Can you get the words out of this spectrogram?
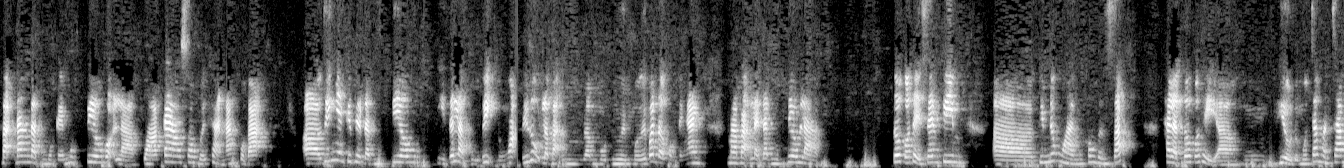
Bạn đang đặt một cái mục tiêu gọi là quá cao so với khả năng của bạn à, dĩ nhiên cái việc đặt mục tiêu thì rất là thú vị đúng không ạ? Ví dụ là bạn là một người mới bắt đầu học tiếng anh mà bạn lại đặt mục tiêu là tôi có thể xem phim uh, phim nước ngoài mà không cần sắp hay là tôi có thể uh, hiểu được một trăm phần trăm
